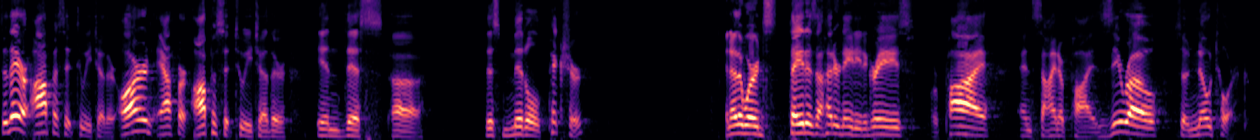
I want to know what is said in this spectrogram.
So they are opposite to each other. r and f are opposite to each other in this, uh, this middle picture. In other words, theta is 180 degrees, or pi, and sine of pi is 0, so no torque.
